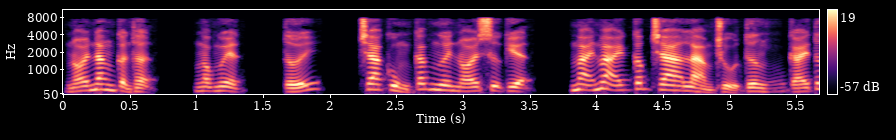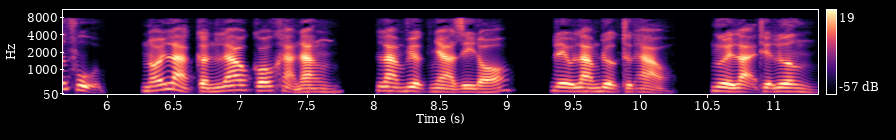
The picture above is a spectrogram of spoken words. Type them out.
Nói năng cẩn thận, Ngọc Nguyệt, tới, cha cùng các ngươi nói sự kiện, mãi mãi cấp cha làm chủ tương cái tức phụ, nói là cần lao có khả năng, làm việc nhà gì đó, đều làm được thực hảo, người lại thiện lương,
